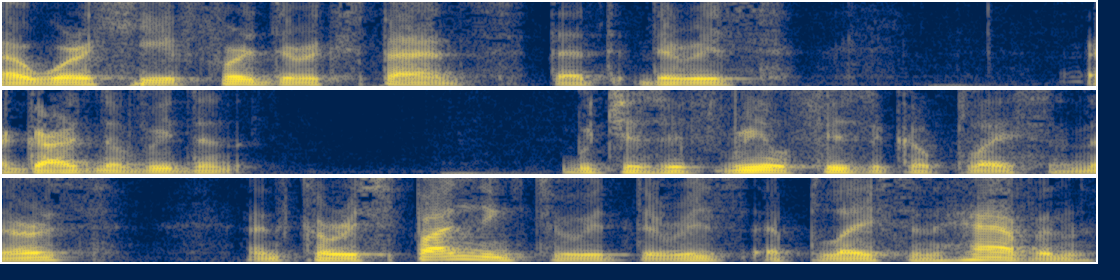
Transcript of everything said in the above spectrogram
uh, where he further expands that there is a Garden of Eden, which is a real physical place on earth, and corresponding to it, there is a place in heaven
